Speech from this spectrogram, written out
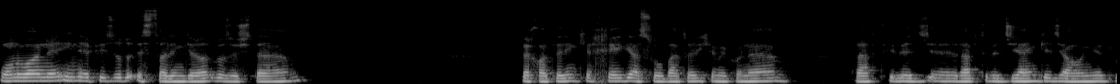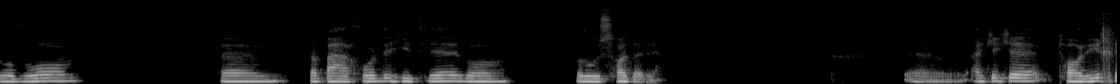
عنوان این اپیزود استالینگراد گذاشتم به خاطر اینکه خیلی از صحبت که می‌کنم ربطی به ربط به جنگ جهانی دوم و برخورد هیتلر با روس ها داره اگه که تاریخ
